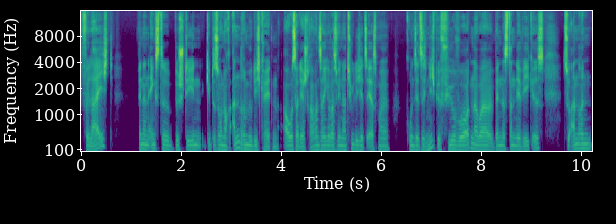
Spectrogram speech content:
vielleicht, wenn dann Ängste bestehen, gibt es auch noch andere Möglichkeiten außer der Strafanzeige, was wir natürlich jetzt erstmal grundsätzlich nicht befürworten, aber wenn das dann der Weg ist, zu anderen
